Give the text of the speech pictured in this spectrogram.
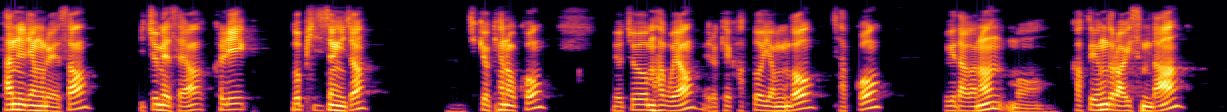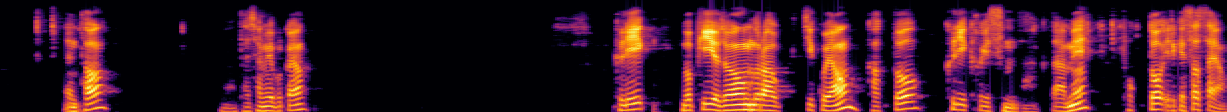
단일형으로 해서 이쯤에서요. 클릭 높이 지정이죠. 직격 해 놓고 요쯤 하고요. 이렇게 각도 0도 잡고 여기다가는 뭐 각도 0도로 하겠습니다. 엔터 어, 다시 한번 해볼까요? 클릭 높이 이 정도로 찍고요. 각도 클릭하겠습니다. 그 다음에 폭도 이렇게 썼어요.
